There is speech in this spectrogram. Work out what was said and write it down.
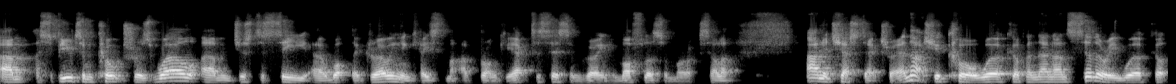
Um, a sputum culture as well, um, just to see uh, what they're growing in case they might have bronchiectasis and growing Haemophilus or Moraxella, and a chest x ray. And that's your core workup. And then ancillary workup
